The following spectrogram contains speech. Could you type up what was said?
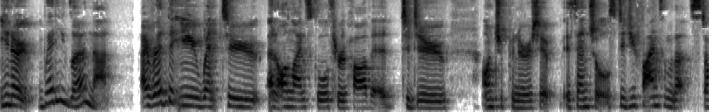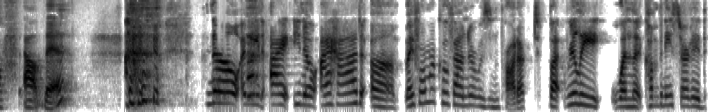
you know, where do you learn that? I read that you went to an online school through Harvard to do entrepreneurship essentials. Did you find some of that stuff out there? no, I mean, I, you know, I had, um, my former co-founder was in product, but really when the company started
